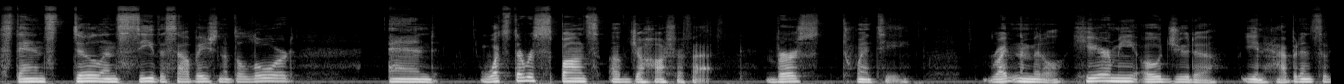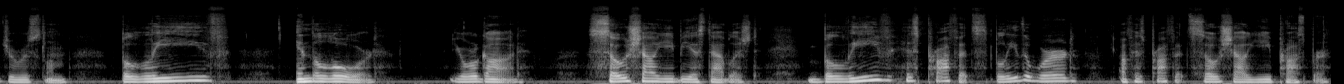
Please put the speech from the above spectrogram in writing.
Stand still and see the salvation of the Lord. And what's the response of Jehoshaphat? Verse 20, right in the middle. Hear me, O Judah, ye inhabitants of Jerusalem. Believe in the Lord your God, so shall ye be established. Believe his prophets, believe the word of his prophets, so shall ye prosper.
